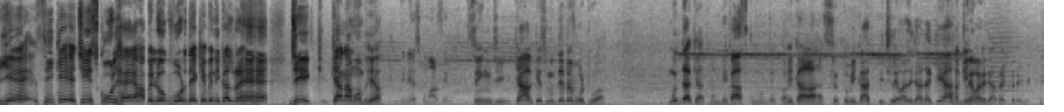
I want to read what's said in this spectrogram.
ये सी के एच ई स्कूल है। यहाँ पे लोग वोट दे के भी निकल रहे हैं। जी क्या नाम हो भैया? दिनेश कुमार सिंह। सिंह जी क्या किस मुद्दे पे वोट हुआ? मुद्दा क्या था? विकास के मुद्दे पर। विकास। तो विकास पिछले वाले ज़्यादा किया अगले वाले ज़्यादा करेंगे।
